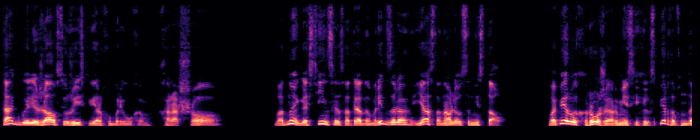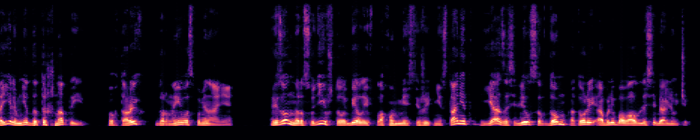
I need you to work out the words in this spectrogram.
Так бы лежал всю жизнь кверху брюхом. Хорошо. В одной гостинице с отрядом Ридзера я останавливаться не стал. Во-первых, рожи армейских экспертов надоели мне до тошноты. Во-вторых, дурные воспоминания. Резонно рассудив, что белый в плохом месте жить не станет, я заселился в дом, который облюбовал для себя Лючик.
